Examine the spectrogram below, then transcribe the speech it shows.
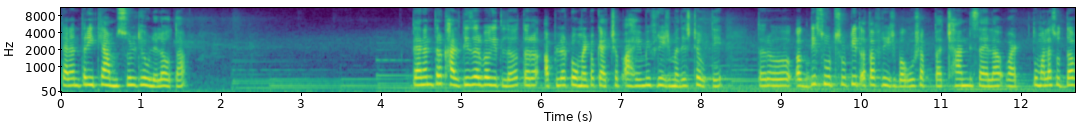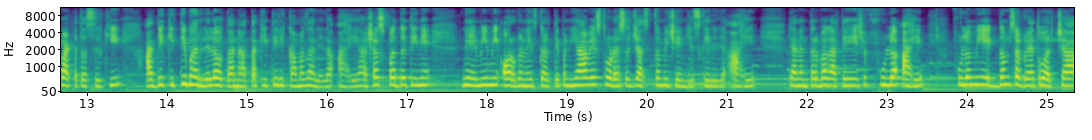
त्यानंतर इथे आमसूल ठेवलेला होता. त्यानंतर खालती जर बघितलं तर आपलं टोमॅटो कॅचअप आहे मी फ्रीजमध्येच ठेवते. तर अगदी सुटसुटीत आता फ्रीज बघू शकता. छान दिसायला वाट तुम्हाला सुद्धा वाटत असेल की आधी किती भरलेला होता ना आता किती रिकामा झालेला आहे. अशाच पद्धतीने नेहमी मी ऑर्गनाईज करते पण ह्यावेळेस थोडंसं जास्त मी चेंजेस केलेले आहे. त्यानंतर बघा ते हे जे फुलं आहे फुलं मी एकदम सगळ्यात वरच्या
